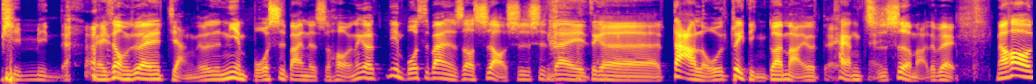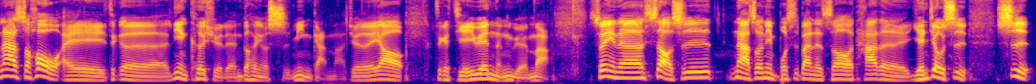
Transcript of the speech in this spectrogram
拼命的。每次我们就在讲，就是念博士班的时候，那个念博士班的时候，施老师是在这个大楼最顶端嘛，有太阳直射嘛，对不对？然后那时候，哎，这个念科学的人都很有使命感嘛，觉得要这个节约能源嘛，所以呢，施老师那时候念博士班的时候，他的研究室是。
